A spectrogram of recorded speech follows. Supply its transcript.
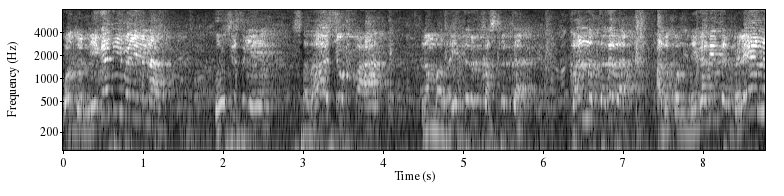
ಒಂದು ನಿಗದಿ ಬೆಲೆಯನ್ನ ಘೋಷಿಸಲಿ ಸದಾಶಿವಪ್ಪ ನಮ್ಮ ರೈತರ ಕಷ್ಟಕ್ಕ ಕಣ್ಣು ತೆಗೆದ ಅದಕ್ಕೊಂದು ನಿಗದಿತ ಬೆಲೆಯನ್ನ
